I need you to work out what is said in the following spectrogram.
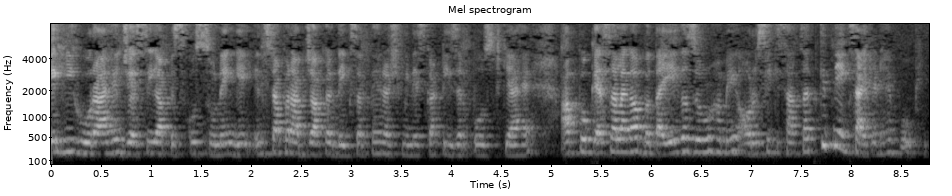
यही हो रहा है, जैसे ही आप इसको सुनेंगे। इंस्टा पर आप जाकर देख सकते हैं, रश्मि ने इसका टीजर पोस्ट किया है। आपको कैसा लगा बताइएगा ज़रूर हमें और उसी के साथ साथ कितने एक्साइटेड है वो भी।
